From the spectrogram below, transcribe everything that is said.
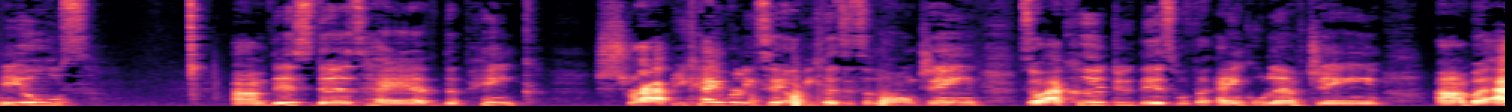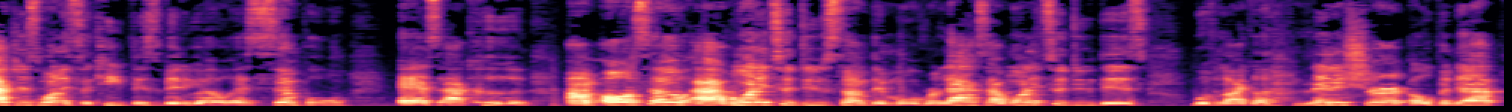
Mills um, this does have the pink strap you can't really tell because it's a long jean so i could do this with an ankle length jean um, but i just wanted to keep this video as simple as I could. Um, also, I wanted to do something more relaxed. I wanted to do this with like a linen shirt opened up,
